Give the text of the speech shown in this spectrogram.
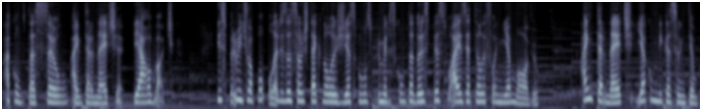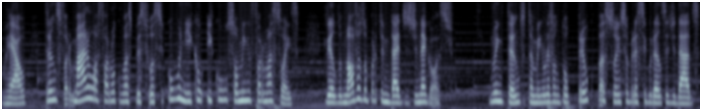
a computação, a internet e a robótica. Isso permitiu a popularização de tecnologias como os primeiros computadores pessoais e a telefonia móvel, a internet e a comunicação em tempo real transformaram a forma como as pessoas se comunicam e consomem informações, criando novas oportunidades de negócio. No entanto, também levantou preocupações sobre a segurança de dados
